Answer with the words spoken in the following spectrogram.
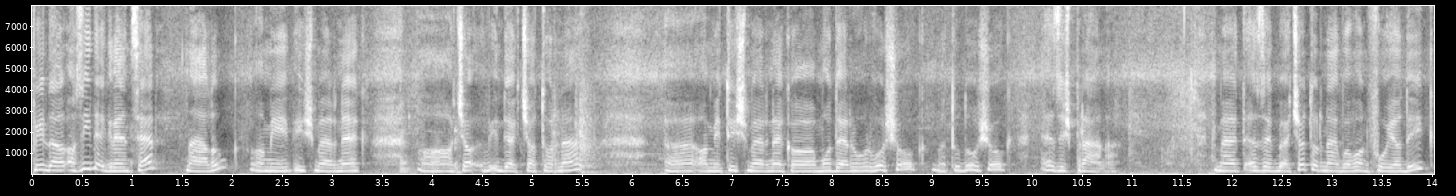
például az idegrendszer nálunk, amit ismernek a idegcsatornák, amit ismernek a modern orvosok, a tudósok, ez is prána. Mert ezekben a csatornákban van folyadék,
